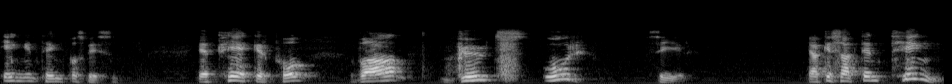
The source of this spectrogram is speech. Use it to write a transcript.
ingenting på spissen. Jeg peker på hva Guds ord sier. Jeg har ikke sagt en ting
